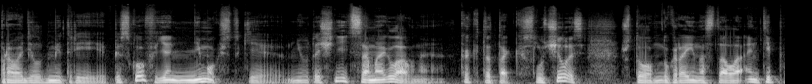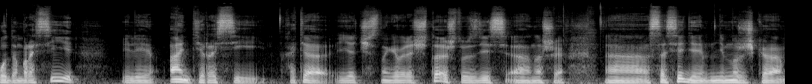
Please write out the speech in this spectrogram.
проводил Дмитрий Песков, я не мог все-таки не уточнить самое главное. Как это так случилось, что Украина стала антиподом России или антироссией? Хотя я, честно говоря, считаю, что здесь а, наши а, соседи немножечко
